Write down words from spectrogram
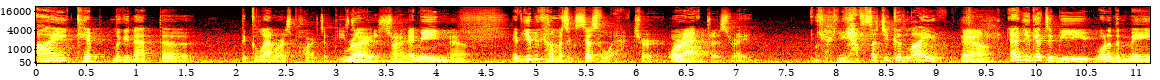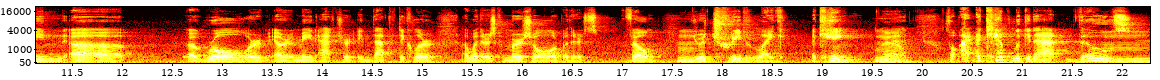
i kept looking at the the glamorous parts of these Right. industries Right. i mean Yeah. if you become a successful actor or actress, right, you- you have such a good life, Yeah. and you get to be one of the main uh, uh, role or, or a main actor in that particular, uh, whether it's commercial or whether it's film. Hmm. You're treated like a king. Yeah. So I, I kept looking at those Mm.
